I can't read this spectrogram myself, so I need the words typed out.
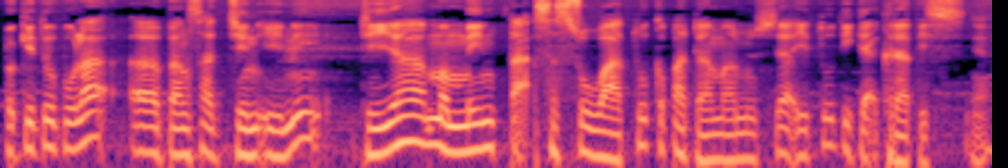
Begitu pula e, bangsa jin ini dia meminta sesuatu kepada manusia itu tidak gratis ya.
